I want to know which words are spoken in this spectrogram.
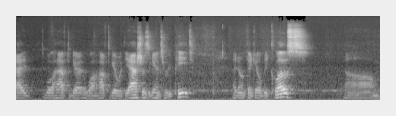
I will have to go. We'll have to go with the Ashes again to repeat. I don't think it'll be close. Um,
